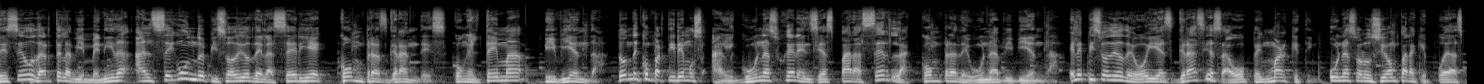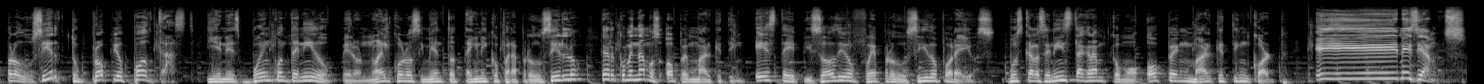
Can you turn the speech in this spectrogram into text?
Deseo darte la bienvenida al segundo episodio de la serie Compras Grandes, con el tema Vivienda, donde compartiremos algunas sugerencias para hacer la compra de una vivienda. El episodio de hoy es gracias a Open Marketing, una solución para que puedas producir tu propio podcast. ¿Tienes buen contenido, pero no el conocimiento técnico para producirlo? Te recomendamos Open Marketing. Este episodio fue producido por ellos. Búscalos en Instagram como Open Marketing Corp. Iniciamos.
